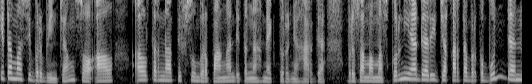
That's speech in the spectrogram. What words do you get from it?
Kita masih berbincang soal alternatif sumber pangan di tengah naik turunnya harga bersama Mas Kurnia dari Jakarta Berkebun dan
